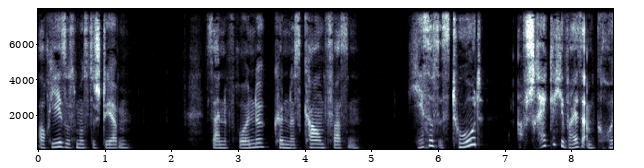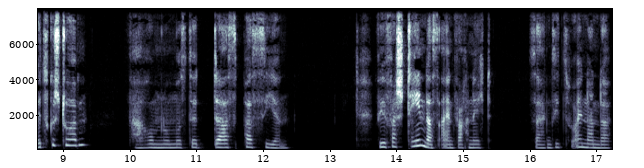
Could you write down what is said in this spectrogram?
Auch Jesus musste sterben. Seine Freunde können es kaum fassen. Jesus ist tot? Auf schreckliche Weise am Kreuz gestorben? Warum nur musste das passieren? Wir verstehen das einfach nicht, sagen sie zueinander,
